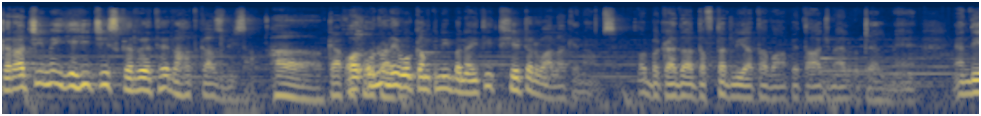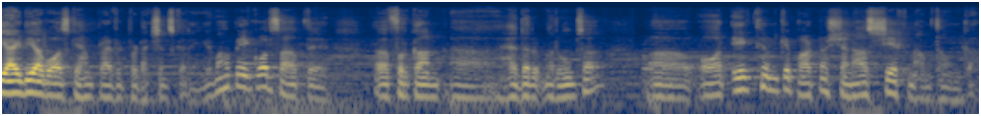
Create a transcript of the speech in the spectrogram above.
कराची में यही चीज़ कर रहे थे राहत काजमी साहब। हाँ क्या और उन्होंने वो कंपनी बनाई थी थिएटर वाला के नाम से। और बाकायदा दफ्तर लिया था वहाँ पे ताजमहल होटल में। एंड दी आइडिया वाज कि हम प्राइवेट प्रोडक्शंस करेंगे। वहाँ पे एक और साहब थे फुरकान हैदर मरहूम साहब और एक थे उनके पार्टनर शनाज शेख नाम था उनका।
